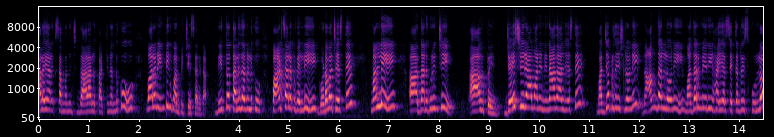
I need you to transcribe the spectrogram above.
ఆలయానికి సంబంధించిన దారాలు కట్టినందుకు వాళ్ళని ఇంటికి పంపించేశారట. దీంతో తల్లిదండ్రులకు పాఠశాలకు వెళ్ళి గొడవ చేస్తే మళ్ళీ దాని గురించి ఆగిపోయింది. జై శ్రీరామ్ అని నినాదాలు చేస్తే మధ్యప్రదేశ్లోని నాంగ్దన్లోని మదర్ మేరీ హయ్యర్ సెకండరీ స్కూల్లో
